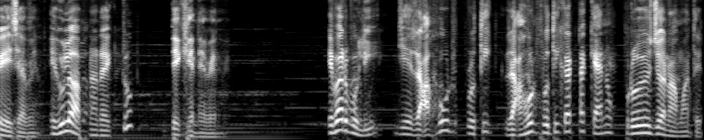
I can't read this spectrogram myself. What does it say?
পেয়ে যাবেন। এগুলো আপনারা একটু দেখে নেবেন। এবার বলি যে রাহুর প্রতীক রাহুর প্রতিকারটা কেন প্রয়োজন আমাদের?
